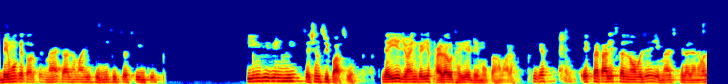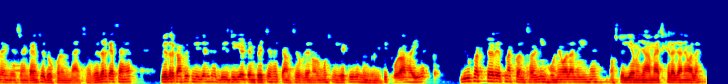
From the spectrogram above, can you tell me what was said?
डेमो के तौर पर मैच आज हमारी सिडनी सिक्सर्स टीम की। टीम भी विन हुई सेशंस भी पास हुए। जाइए ज्वाइन करिए, फ़ायदा उठाइए डेमो का हमारा, ठीक है? एक पैंतालीस कल नौ बजे ये मैच खेला जाने वाला इंडियन स्टैंड टाइम से दोपहर में मैच है। वेदर कैसा है? वेदर काफ़ी प्लीजेंट है, बीस डिग्री टेम्परेचर है chances of rain almost negative है ह्यूमिडिटी थोड़ा हाई है। ब्लू फैक्टर इतना कंसर्निंग होने वाला नहीं है ऑस्ट्रेलिया में जहाँ मैच खेला जाने वाला है।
